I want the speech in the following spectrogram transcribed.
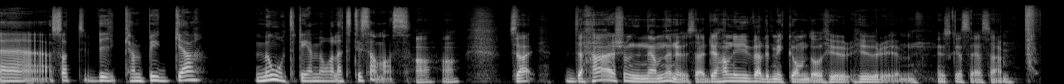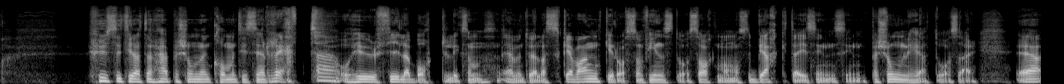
Uh, så att vi kan bygga mot det målet tillsammans. Ja, ja. Så här, det här som du nämner nu, så här, det handlar ju väldigt mycket om då hur, hur, hur ska jag säga så här, hur se till att den här personen kommer till sin rätt ja. och hur fila bort liksom, eventuella skavanker då, som finns, då, saker man måste beakta i sin, sin personlighet. Då, så eh,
